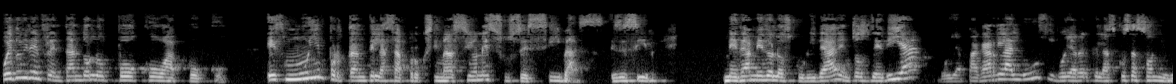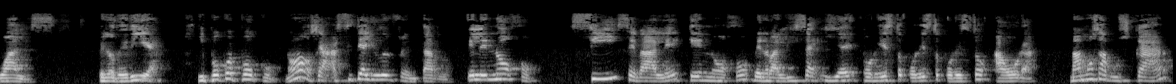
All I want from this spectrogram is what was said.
puedo ir enfrentándolo poco a poco. Es muy importante las aproximaciones sucesivas. Es decir, me da miedo la oscuridad, entonces de día voy a apagar la luz y voy a ver que las cosas son iguales, pero de día. Y poco a poco, ¿no? O sea, así te ayuda a enfrentarlo. El enojo, sí se vale, qué enojo, verbaliza y por esto, por esto, por esto. Ahora, vamos a buscar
